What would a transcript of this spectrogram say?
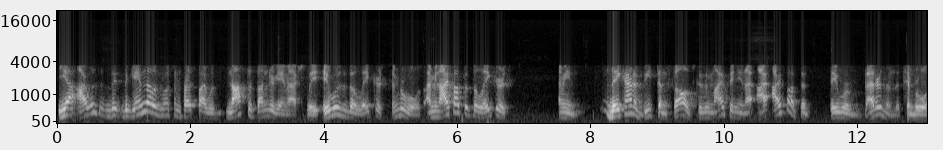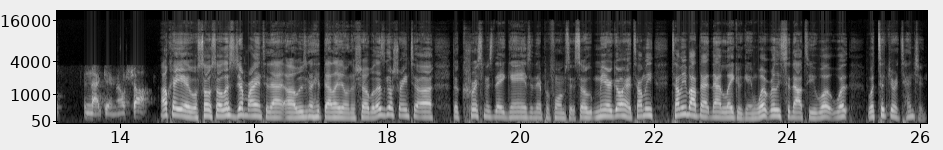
Yeah, I was the, the game that I was most impressed by was not the Thunder game actually. It was the Lakers Timberwolves. I mean, I thought that the Lakers, I mean, they kind of beat themselves because in my opinion, I, I I thought that they were better than the Timberwolves in that game. and I was shocked. Okay, yeah. Well, so so let's jump right into that. Uh, we was gonna hit that later on the show, but let's go straight into uh, the Christmas Day games and their performances. So, Mir, go ahead. Tell me, tell me about that that Laker game. What really stood out to you? What what what took your attention?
